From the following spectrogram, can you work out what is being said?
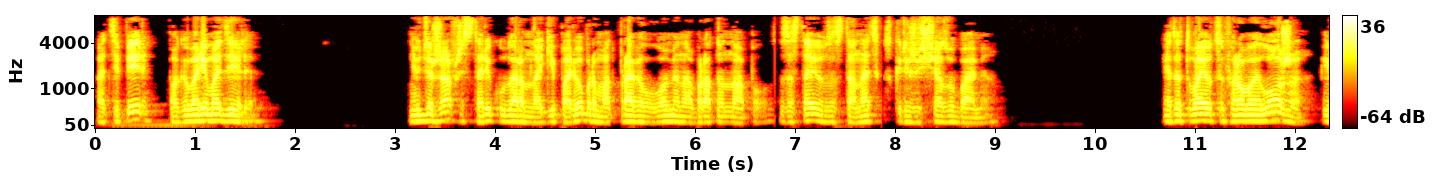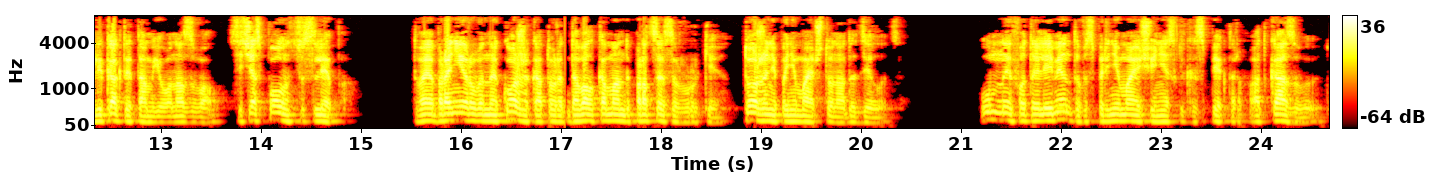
А теперь поговорим о деле. Не удержавшись, старик ударом ноги по ребрам отправил Ломина обратно на пол, заставив застонать, скрежеща зубами. «Это твое цифровое ложе, или как ты там его назвал, сейчас полностью слепо. Твоя бронированная кожа, которая давал команды процессор в руке, тоже не понимает, что надо делать. Умные фотоэлементы, воспринимающие несколько спектров, отказывают.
